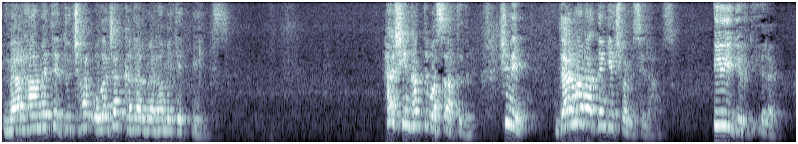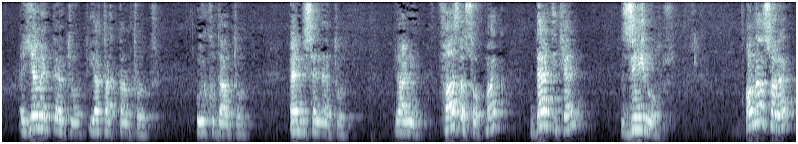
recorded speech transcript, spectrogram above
Merhamete düçar olacak kadar merhamet etmeyiniz. Her şeyin haddi vasatıdır. Şimdi derman hadden geçmemesi lazım. İyidir diye. E, yemekten tut, yataktan tut, uykudan tut, elbisenden tut. Yani fazla sokmak dert iken zehir olur. Ondan sonra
